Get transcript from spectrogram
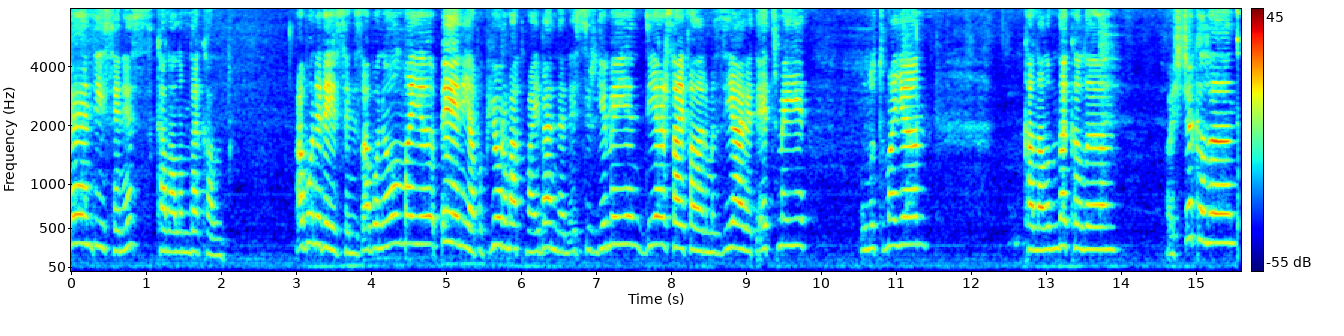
Beğendiyseniz kanalımda kalın. Abone değilseniz abone olmayı, beğeni yapıp yorum atmayı benden esirgemeyin. Diğer sayfalarımı ziyaret etmeyi unutmayın. Kanalımda kalın. Hoşçakalın.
